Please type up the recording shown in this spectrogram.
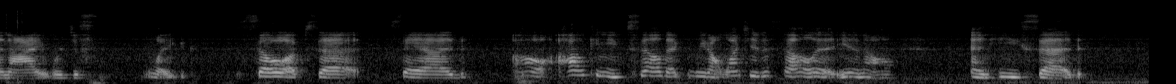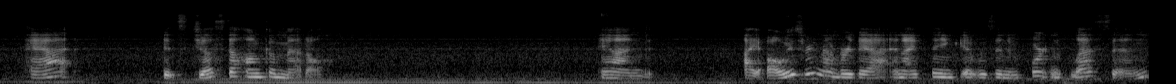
and I were just like so upset, sad. Oh, how can you sell that? We don't want you to sell it, you know. And he said, Pat, it's just a hunk of metal. And I always remember that, and I think it was an important lesson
